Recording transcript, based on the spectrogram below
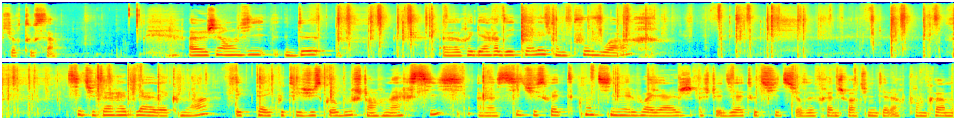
sur tout ça. Euh, j'ai envie de euh, regarder quel est ton pouvoir. Si tu t'arrêtes là avec moi et que tu as écouté jusqu'au bout, je t'en remercie. Euh, si tu souhaites continuer le voyage, je te dis à tout de suite sur thefrenchfortuneteller.com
